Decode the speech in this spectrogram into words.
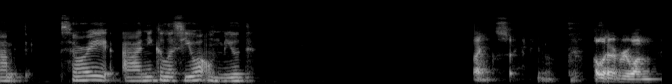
Um, sorry, uh, Nicholas, you are on mute. Thanks, Secretary. Hello, everyone.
